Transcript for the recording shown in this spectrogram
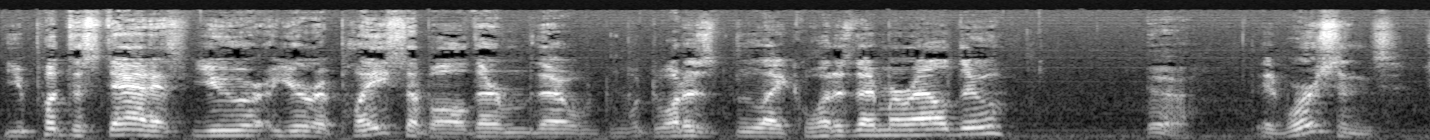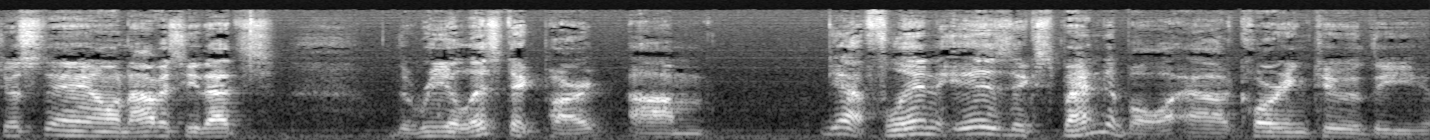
you put the status you're you're replaceable. They're, they're what is like what does their morale do? Yeah, It worsens. Just you know, and obviously that's the realistic part. Um, yeah, Flynn is expendable uh, according to the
